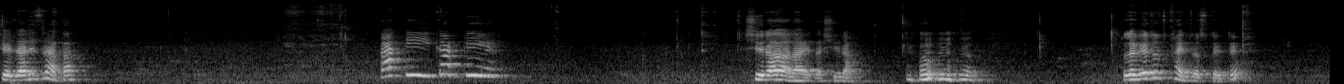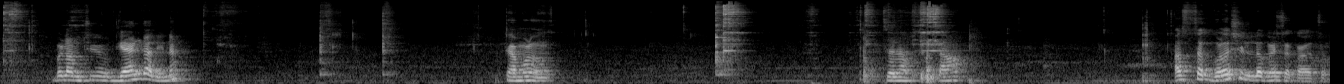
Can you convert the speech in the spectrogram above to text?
शेजारीच राहतात. काकी काकी. शिरा आला याचा शिरा. लगेचच खायचं असतं ते. पण आमची गँग आली ना. त्यामुळं चला आता आज सगळं शिल्लक आहे सकाळचं.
